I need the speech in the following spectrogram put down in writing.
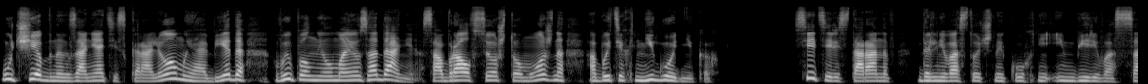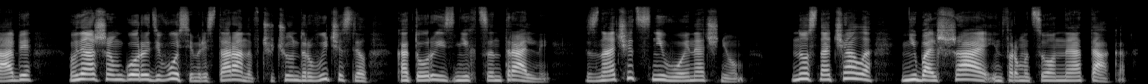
учебных занятий с королем и обеда выполнил мое задание, собрал все, что можно об этих негодниках. Сети ресторанов дальневосточной кухни «Имбирь» и «Вассаби», в нашем городе восемь ресторанов, Чучундер вычислил, который из них центральный, значит, с него и начнем. Но сначала небольшая информационная атака —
